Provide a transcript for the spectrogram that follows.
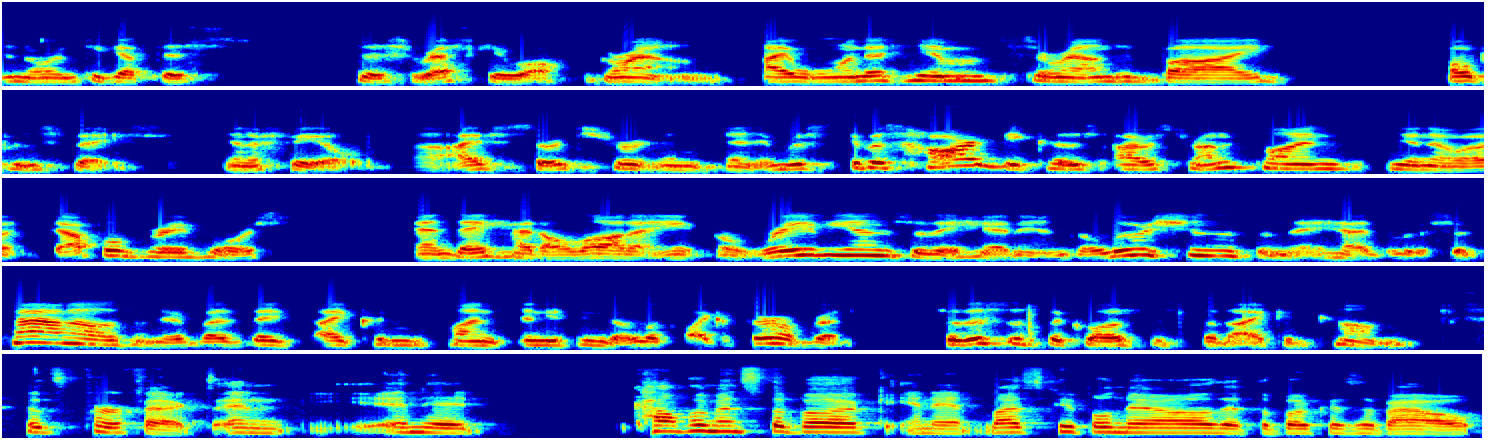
in order to get this this rescue off the ground. I wanted him surrounded by open space in a field. Uh, I searched for, and, and, it was it was hard because I was trying to find, you know, a dapple gray horse, and they had a lot of Arabians, and they had Andalusians, and they had Lusitanos, and they, but they I couldn't find anything that looked like a thoroughbred. So this is the closest that I could come. That's perfect, and and it complements the book, and it lets people know that the book is about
